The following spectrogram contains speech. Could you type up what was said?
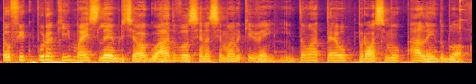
Eu fico por aqui, mas lembre-se, eu aguardo você na semana que vem. Então, até o próximo Além do Bloco.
